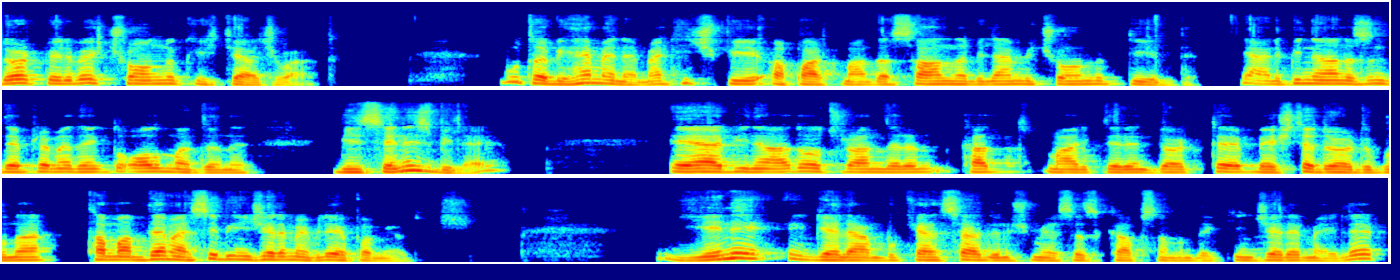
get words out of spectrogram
4 bölü 5 çoğunluk ihtiyacı vardı. Bu tabii hemen hemen hiçbir apartmanda sağlanabilen bir çoğunluk değildi. Yani binanızın depreme denkli olmadığını bilseniz bile eğer binada oturanların kat maliklerin dörtte beşte dördü buna tamam demezse bir inceleme bile yapamıyordunuz. Yeni gelen bu kentsel dönüşüm yasası kapsamındaki incelemeyle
